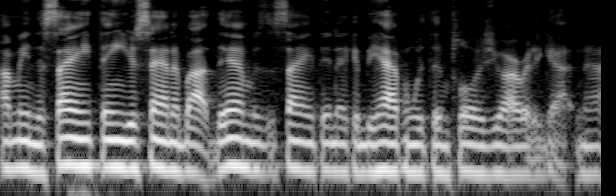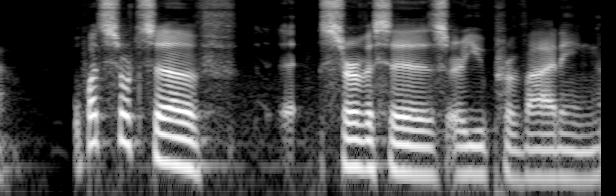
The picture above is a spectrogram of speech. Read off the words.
I mean, the same thing you're saying about them is the same thing that can be happening with the employers you already got now. What sorts of services are you providing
